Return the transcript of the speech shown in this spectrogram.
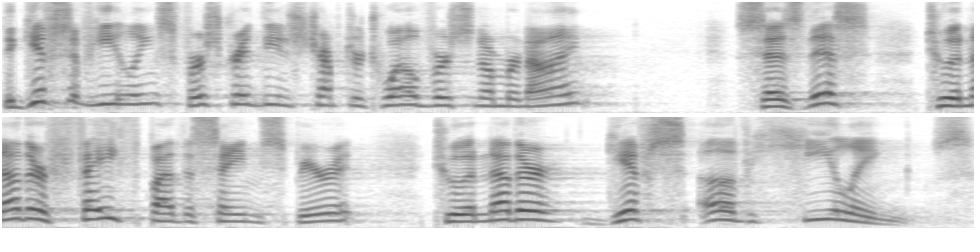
The gifts of healings, 1 Corinthians chapter 12 verse number 9 says this, to another faith by the same spirit, to another, gifts of healings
